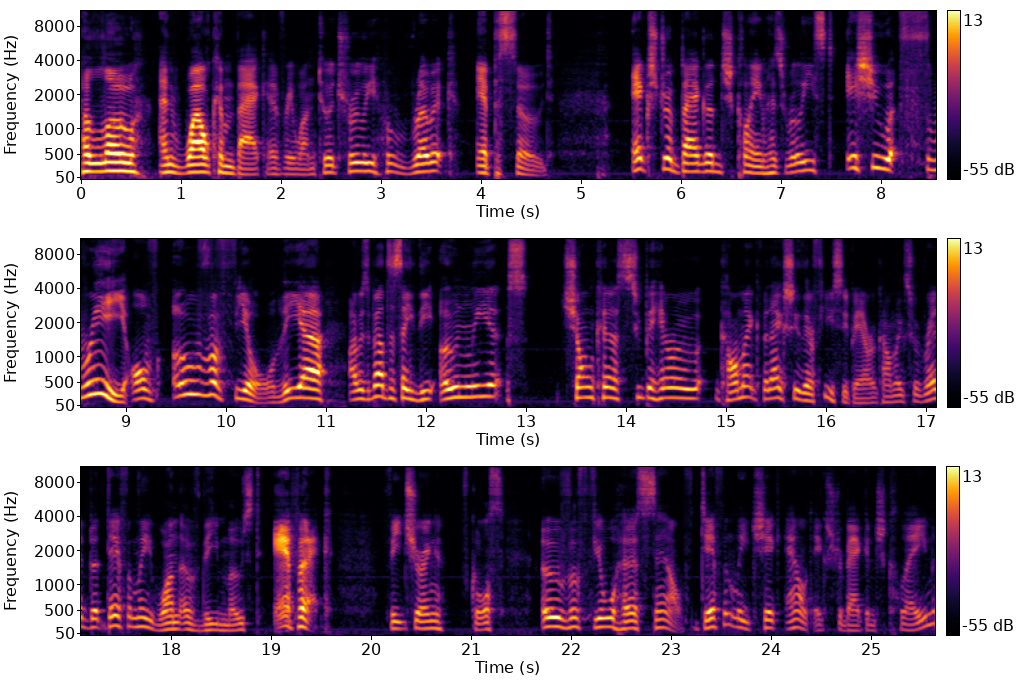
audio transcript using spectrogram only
Hello and welcome back, everyone, to a truly heroic episode. Extra Baggage Claim has released issue 3 of Overfuel, the, uh, I was about to say the only chonka superhero comic, but actually there are a few superhero comics we've read, but definitely one of the most epic. Featuring, of course, Overfuel herself. Definitely check out Extra Baggage Claim.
